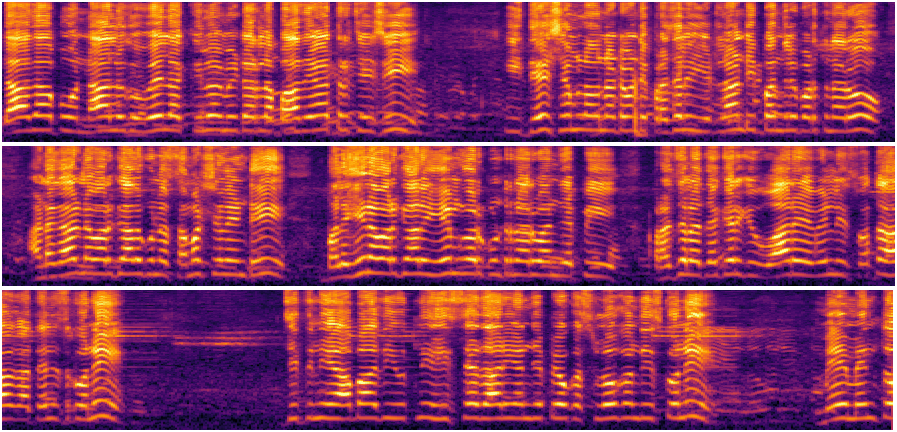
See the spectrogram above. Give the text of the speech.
దాదాపు నాలుగు వేల కిలోమీటర్ల పాదయాత్ర చేసి ఈ దేశంలో ఉన్నటువంటి ప్రజలు ఎట్లాంటి ఇబ్బందులు పడుతున్నారు? అణగారిన వర్గాలకు ఉన్న సమస్యలు ఏంటి? బలహీన వర్గాలు ఏం కోరుకుంటున్నారు అని చెప్పి ప్రజల దగ్గరికి వారే వెళ్ళి స్వతహాగా తెలుసుకొని జిత్ని ఆబాది ఉత్ని హిస్సేదారి అని చెప్పి ఒక స్లోగన్ తీసుకొని మేమెంతో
